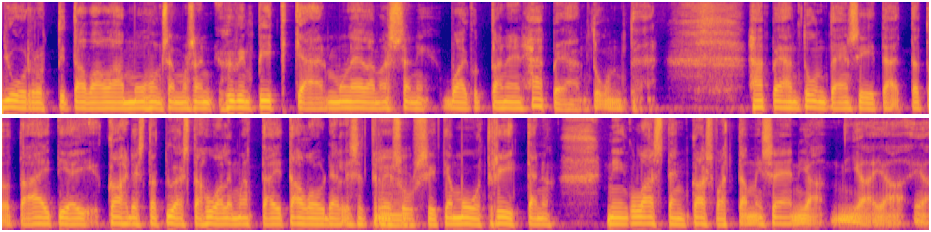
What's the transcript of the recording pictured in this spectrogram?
juurrutti tavallaan muuhun semmoisen hyvin pitkään mun elämässäni vaikuttaneen häpeän tunteen. Häpeän tunteen siitä, että tota, äiti ei kahdesta työstä huolimatta, ei taloudelliset mm. resurssit ja muut riittänyt niin kuin lasten kasvattamiseen ja, ja, ja, ja,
